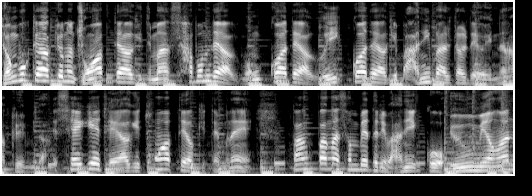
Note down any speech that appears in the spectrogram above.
경북대학교는 종합대학이지만 사범대학, 농과대학, 의과대학이 많이 발달되어 있는 학교입니다. 세 개 대학이 통합되었기 때문에 빵빵한 선배들이 많이 있고 유명한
